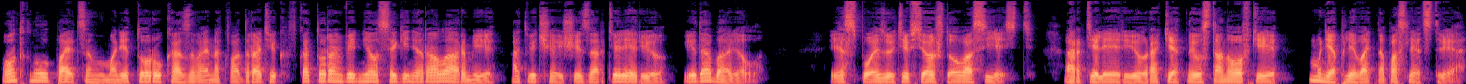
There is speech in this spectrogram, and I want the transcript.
Он ткнул пальцем в монитор, указывая на квадратик, в котором виднелся генерал армии, отвечающий за артиллерию, и добавил. «Используйте все, что у вас есть. Артиллерию, ракетные установки. Мне плевать на последствия.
